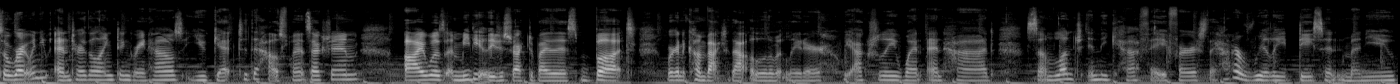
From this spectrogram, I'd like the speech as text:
So right when you enter the Langton greenhouse, you get to the houseplant section. I was immediately distracted by this, but we're gonna come back to that a little bit later. We actually went and had some lunch in the cafe first. They had a really decent menu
